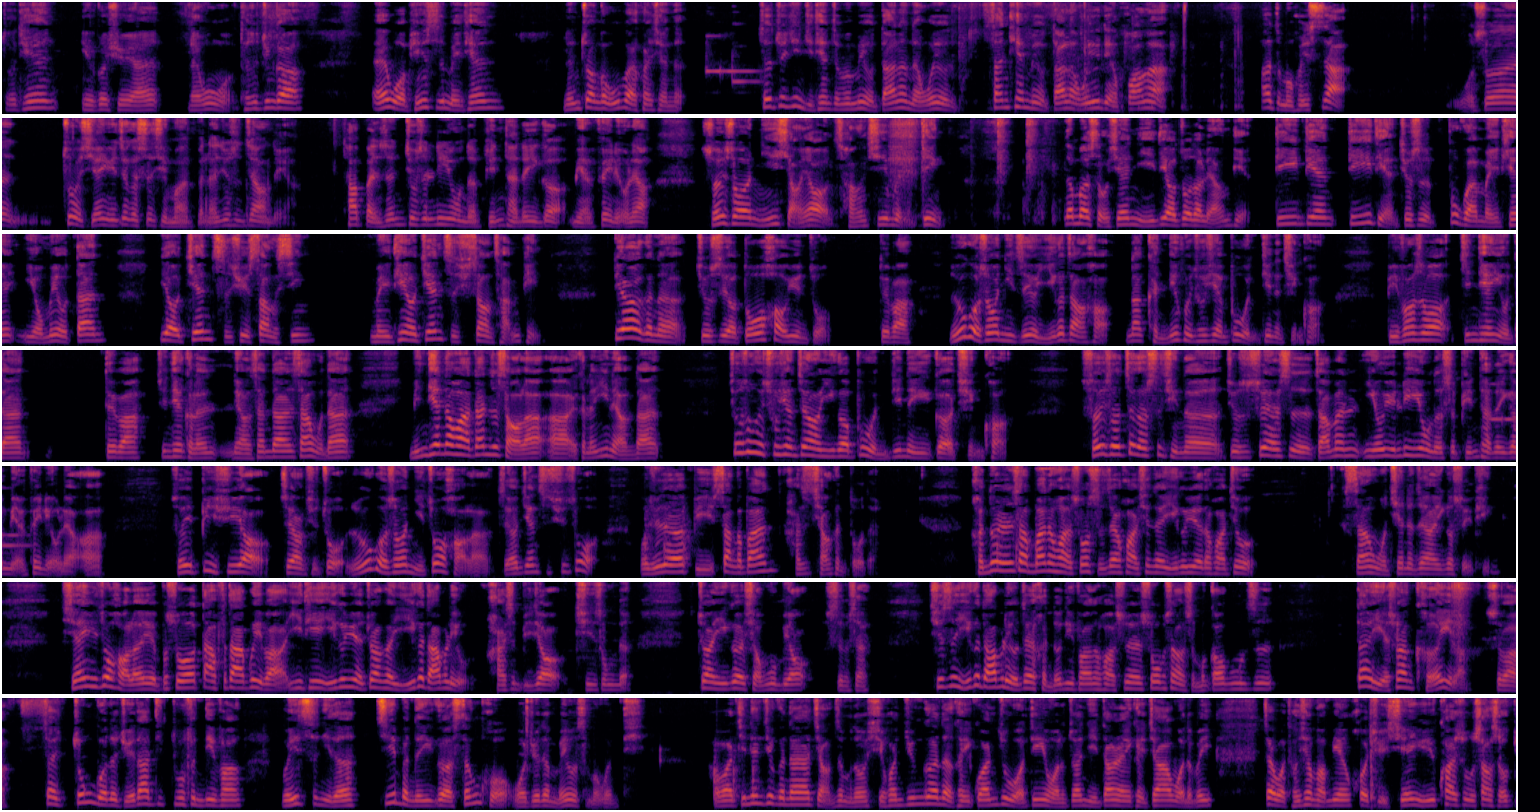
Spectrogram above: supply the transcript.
昨天有个学员来问我，他说：“军哥，哎，我平时每天能赚个五百块钱的，这最近几天怎么没有单了呢？我有三天没有单了，我有点慌啊。他怎么回事啊？”我说：“做闲鱼这个事情嘛，本来就是这样的呀，它本身就是利用的平台的一个免费流量，所以说你想要长期稳定，那么首先你一定要做到两点。”第一点，第一点就是不管每天有没有单，要坚持去上新，每天要坚持去上产品。第二个呢，就是要多号运作，对吧？如果说你只有一个账号，那肯定会出现不稳定的情况。比方说今天有单，对吧？今天可能两三单、三五单，明天的话单子少了啊，可能一两单，就是会出现这样一个不稳定的一个情况。所以说这个事情呢，就是虽然是咱们由于利用的是平台的一个免费流量啊，所以必须要这样去做。如果说你做好了，只要坚持去做，我觉得比上个班还是强很多的。很多人上班的话，说实在话，现在一个月的话就三五千的这样一个水平。闲鱼做好了也不说大富大贵吧，一天一个月赚个一个 W 还是比较轻松的，赚一个小目标，是不是？其实一个 W 在很多地方的话，虽然说不上什么高工资，但也算可以了，是吧？在中国的绝大部分地方，维持你的基本的一个生活，我觉得没有什么问题，好吧？今天就跟大家讲这么多，喜欢军哥的可以关注我，订阅我的专辑，当然也可以加我的微，在我头像旁边获取闲鱼快速上手笔。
